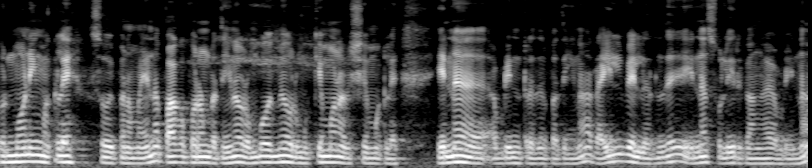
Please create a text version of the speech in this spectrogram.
குட் மார்னிங் மக்களே. ஸோ இப்போ நம்ம என்ன பார்க்க போகிறோம்னு பார்த்தீங்கன்னா ரொம்பவுமே ஒரு முக்கியமான விஷயம் மக்களே. என்ன அப்படின்றது பார்த்தீங்கன்னா ரயில்வேலேருந்து என்ன சொல்லியிருக்காங்க அப்படின்னா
